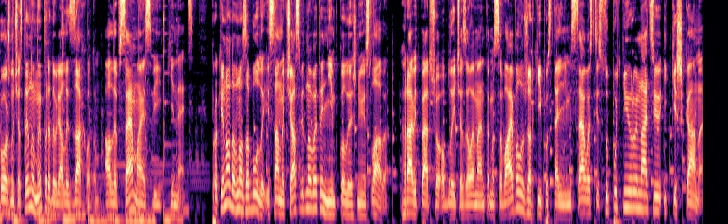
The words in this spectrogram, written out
Кожну частину ми передивлялись захватом, але все має свій кінець. Про кіно давно забули, і саме час відновити німб колишньої слави. Гра від першого обличчя з елементами survival жаркій пустельній місцевості, супутньою руйнацією і кішками.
